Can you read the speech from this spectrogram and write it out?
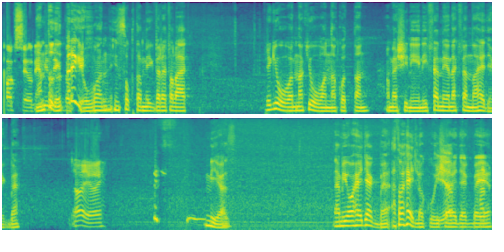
Taxélni Nem tudod, pedig jó van. Én szoktam még vele talál. Pedig jó vannak, jó vannak ottan a Mesi néni. Fennélnek fenn a hegyekbe. Ajaj. Mi az? Nem jó a hegyekbe? Hát a hegylakó is Igen. a hegyekbe él.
